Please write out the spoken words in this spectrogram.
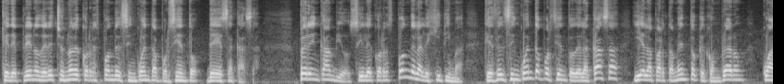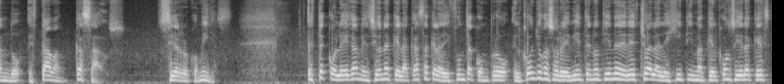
que de pleno derecho no le corresponde el 50% de esa casa. Pero en cambio, si le corresponde la legítima, que es el 50% de la casa y el apartamento que compraron cuando estaban casados. Cierro comillas. Este colega menciona que la casa que la difunta compró, el cónyuge sobreviviente no tiene derecho a la legítima que él considera que es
